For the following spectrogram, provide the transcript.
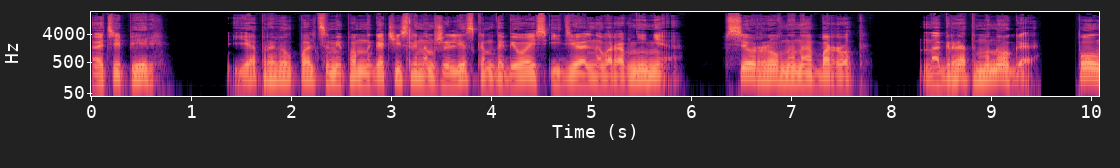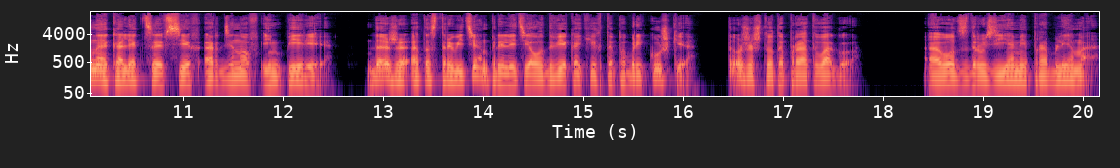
А теперь я провел пальцами по многочисленным железкам, добиваясь идеального равнения. Все ровно наоборот. Наград много. Полная коллекция всех орденов Империи. Даже от островитян прилетело две каких-то побрякушки. Тоже что-то про отвагу. А вот с друзьями проблема.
